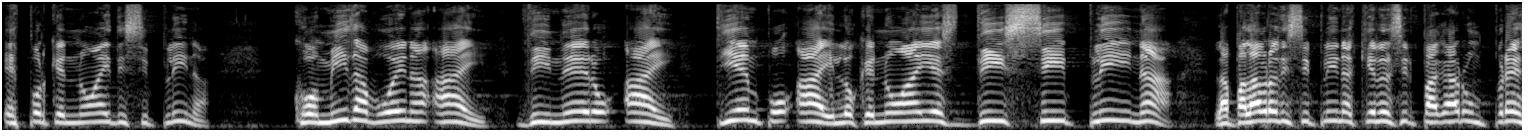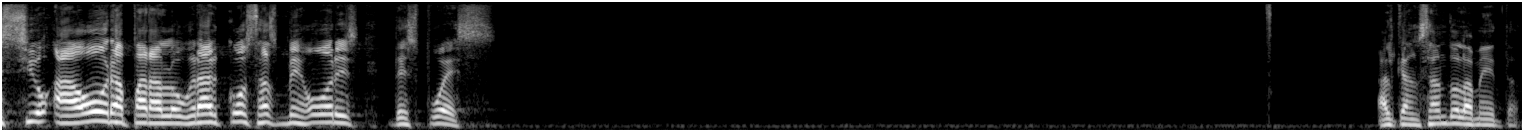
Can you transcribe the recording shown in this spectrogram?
es porque no hay disciplina. Comida buena hay, dinero hay, tiempo hay, lo que no hay es disciplina. La palabra disciplina quiere decir pagar un precio ahora para lograr cosas mejores después. Alcanzando la meta.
